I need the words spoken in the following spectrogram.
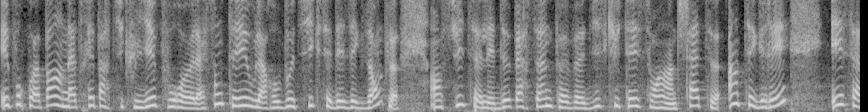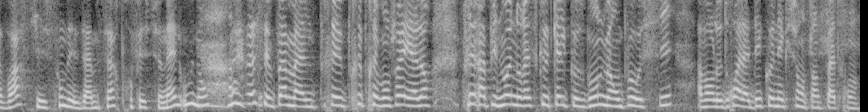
et pourquoi pas un attrait particulier pour euh, la santé ou la robotique, c'est des exemples. Ensuite, les deux personnes peuvent discuter sur un chat intégré et savoir si sont des âmes sœurs professionnelles ou non. Ça, c'est pas mal. Très, très, très bon choix. Et alors, très rapidement, il nous reste que quelques secondes, mais on peut aussi avoir le droit à la déconnexion en tant que patron.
